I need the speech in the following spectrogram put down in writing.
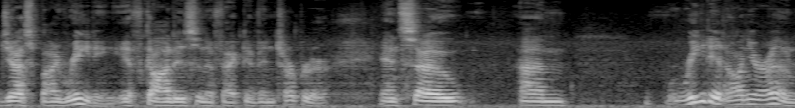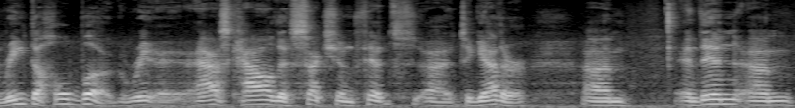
just by reading if God is an effective interpreter. And so um, read it on your own. Read the whole book. Re- ask how the section fits uh, together Um, and then um,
